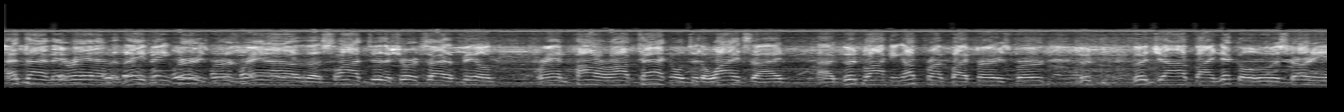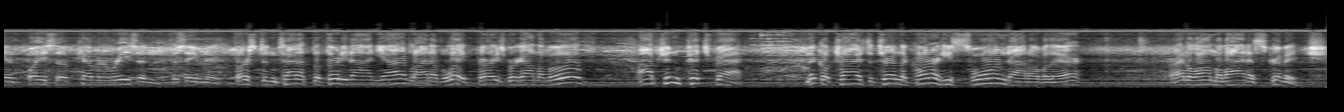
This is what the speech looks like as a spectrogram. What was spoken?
that time they ran, they being Perrysburg, ran out of the slot to the short side of the field, ran power off tackle to the wide side. Uh, good blocking up front by Perrysburg. Good, good job by Nickel, who is starting in place of Kevin Reason this evening. First and 10 at the 39-yard line of Lake. Perrysburg on the move. Option, pitch back. Nickel tries to turn the corner. He's swarmed down over there, right along the line of scrimmage.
